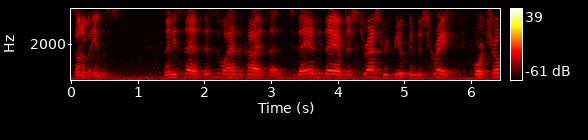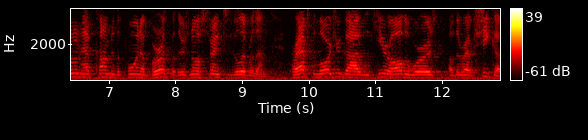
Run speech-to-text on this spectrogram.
son of Amoz. And then he said, This is what Hezekiah says Today is a day of distress, rebuke, and disgrace, for children have come to the point of birth, but there's no strength to deliver them. Perhaps the Lord your God will hear all the words of the Rabshakeh,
